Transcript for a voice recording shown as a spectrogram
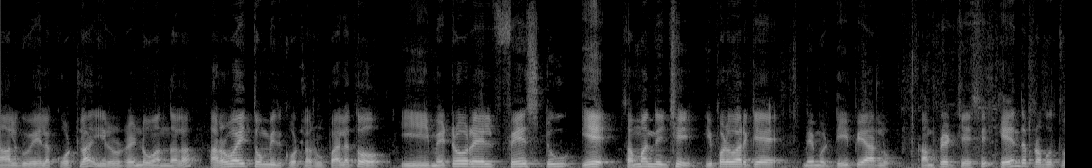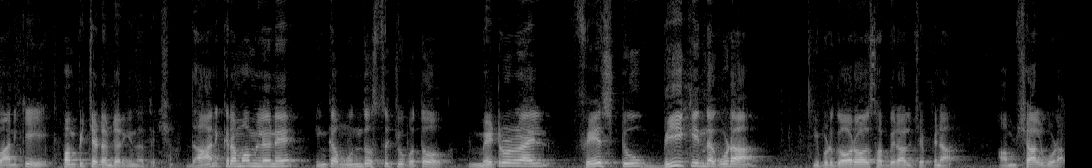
నాలుగు వేల కోట్ల ఇరు రెండు వందల అరవై తొమ్మిది కోట్ల రూపాయలతో ఈ metro rail phase two A సంబంధించి ఇప్పటివరకే మేము డిపిఆర్లు కంప్లీట్ చేసి కేంద్ర ప్రభుత్వానికి పంపించడం జరిగింది అధ్యక్ష. దాని క్రమంలోనే ఇంకా ముందస్తు చూపుతో metro rail phase two B కింద కూడా ఇప్పుడు గౌరవ సభ్యురాలు చెప్పిన అంశాలు కూడా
